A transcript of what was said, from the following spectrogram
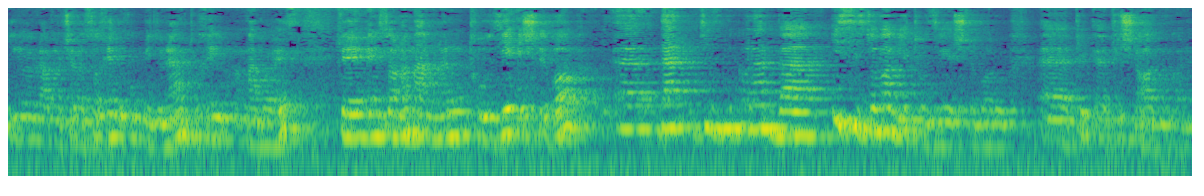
اینو روانشناسا خیلی خوب می‌دونن تو خیلی مباحث که انسان ها معمولا توضیح اشتباه در چیز می‌کنن و این سیستم هم یه توضیح اشتباه رو پیشنهاد می‌کنه.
